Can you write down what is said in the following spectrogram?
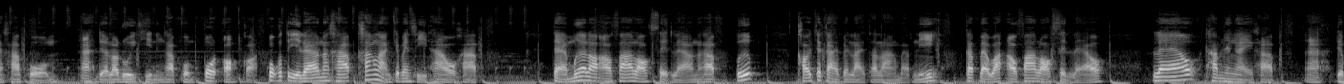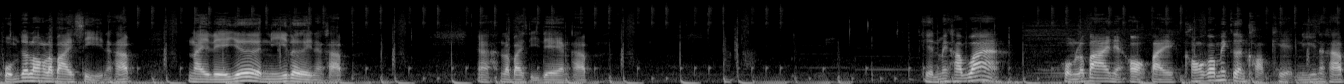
นะครับผมอะเดี๋ยวเราดูอีกทีหนึงครับผมปลดออกก่อน ปกติแล้วนะครับ ข้างหลังจะเป็นสีเทาครับ แต่เมื่อเรา Alpha Lock เสร็จแล้วนะครับปุ๊บเขาจะกลายเป็นลายตารางแบบนี้ ก็แปลว่า Alpha Lock เสร็จแล้ว แล้วทำยังไงครับอะเดี๋ยวผมจะลองระบายสีนะครับ ในเลเยอร์นี้เลยนะครับอะระบายสีแดงครับ เห็นไหมครับว่าผมระบายเนี่ยออกไปเขาก็ไม่เกินขอบเขตนี้นะครับ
